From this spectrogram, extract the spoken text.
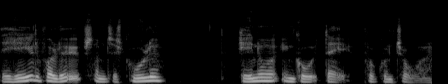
Det hele forløb, som det skulle. Endnu en god dag på kontoret.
